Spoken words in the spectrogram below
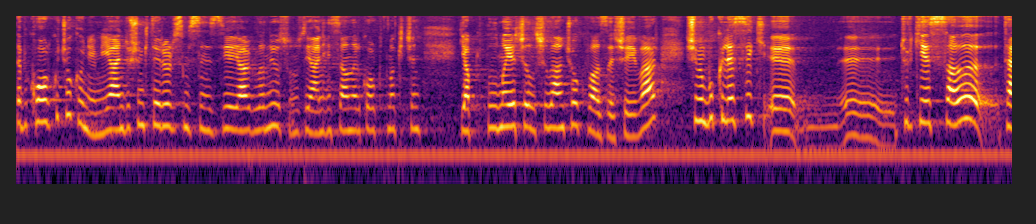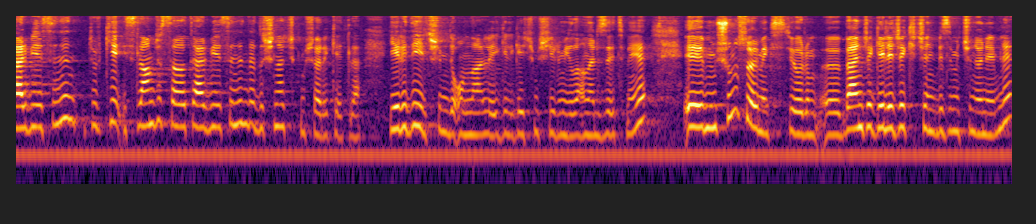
tabii korku çok önemli. Yani düşün ki terörist misiniz diye yargılanıyorsunuz. Yani insanları korkutmak için yapılmaya çalışılan çok fazla şey var. Şimdi bu klasik e, e, Türkiye sağı terbiyesinin, Türkiye İslamcı sağı terbiyesinin de dışına çıkmış hareketler. Yeri değil şimdi onlarla ilgili geçmiş 20 yılı analiz etmeye. E, şunu söylemek istiyorum, e, bence gelecek için bizim için önemli.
